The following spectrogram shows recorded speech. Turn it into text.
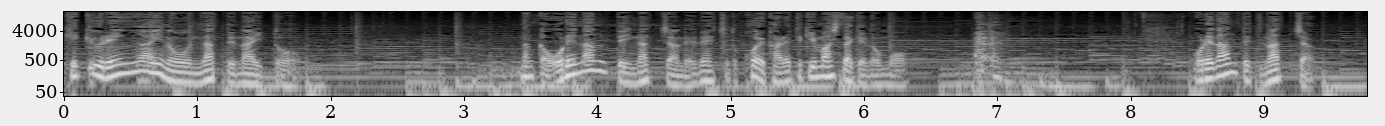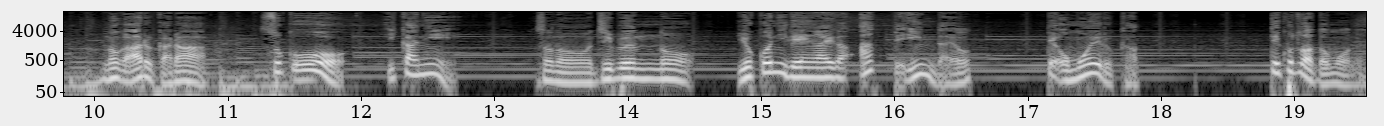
結局恋愛脳になってないと、なんか俺なんてになっちゃうんだよね。ちょっと声枯れてきましたけども。俺なんてってなっちゃうのがあるから、そこをいかに、その自分の横に恋愛があっていいんだよって思えるかってことだと思うのよ。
